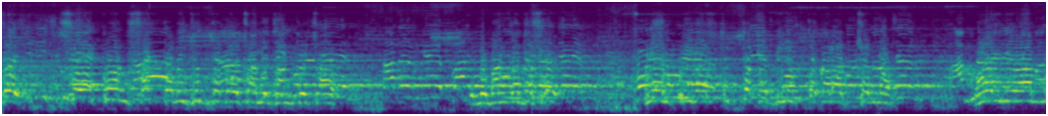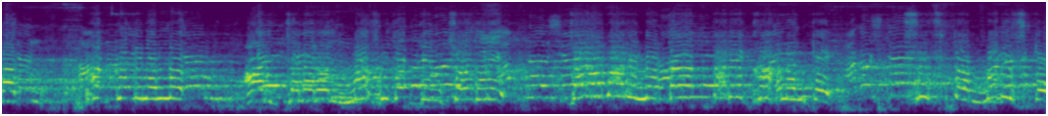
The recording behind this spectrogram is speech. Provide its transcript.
গেছে সে কোন সেক্টরে যুদ্ধ করেছে আমি জানতে চাই। কিন্তু বাংলাদেশে বিএনপির অস্তিত্বকে বিলুপ্ত করার জন্য আর জেনারেল চৌধুরী নেতা সুস্থ মানুষকে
